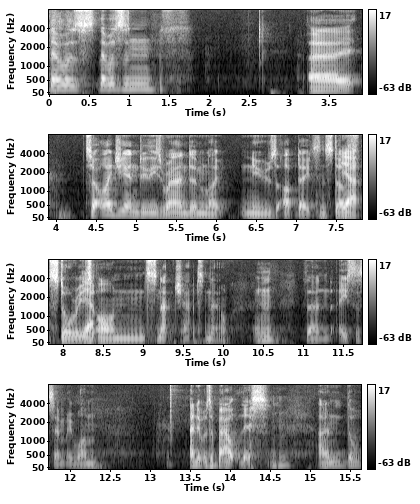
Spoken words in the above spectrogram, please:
there was there was an uh so IGN do these random like news updates and stuff, Yeah. stories Yeah. on Snapchat now. Mm-hmm. And Acer sent me one and it was about this. Mm-hmm. And the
